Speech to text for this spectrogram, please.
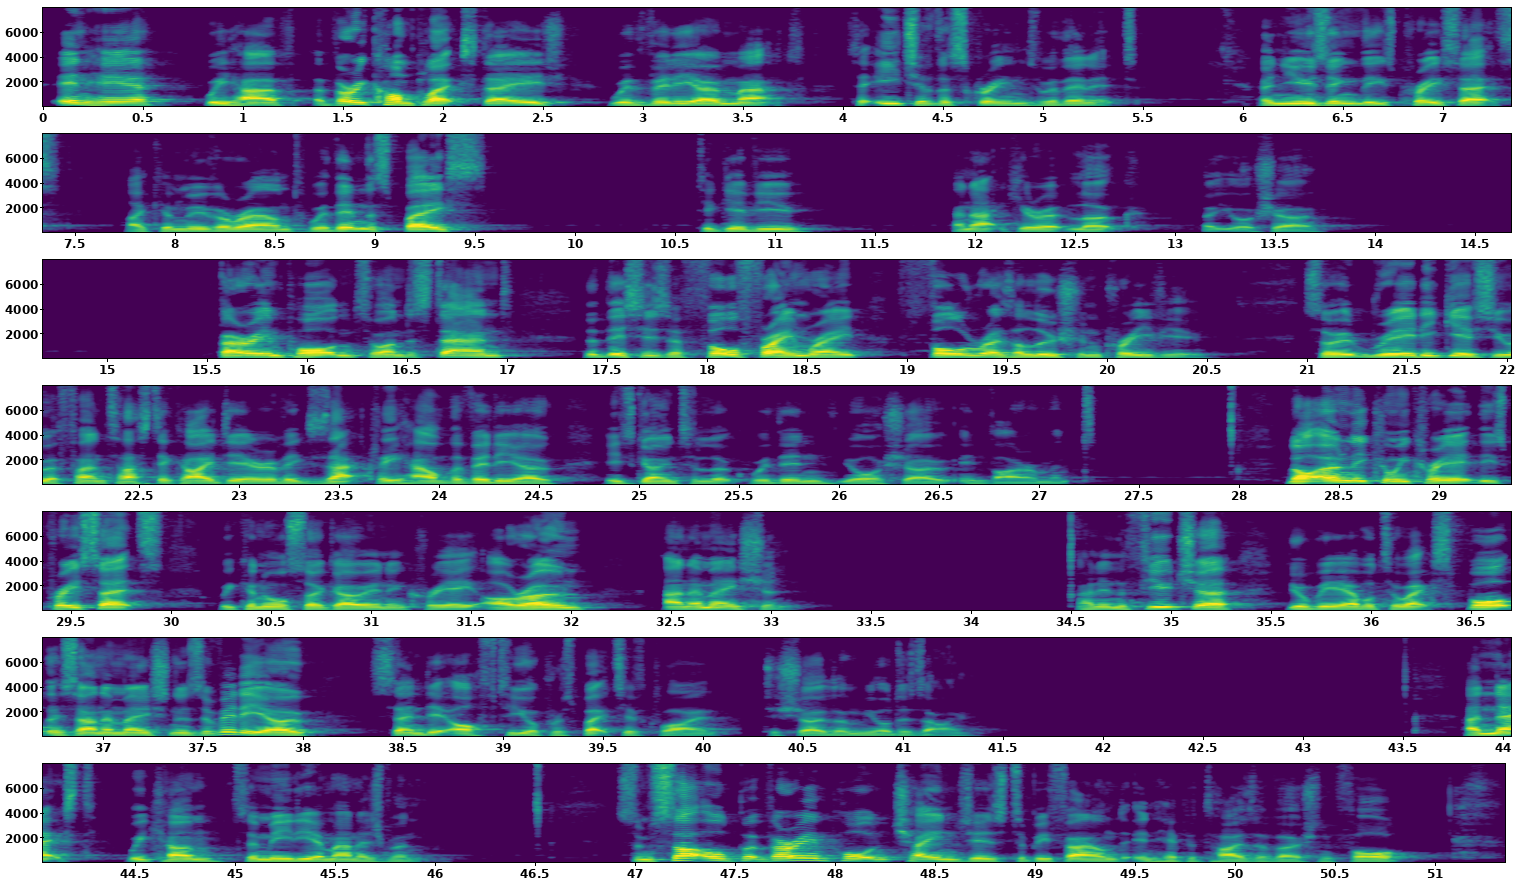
In here, we have a very complex stage with video mapped to each of the screens within it. And using these presets, I can move around within the space to give you an accurate look at your show. Very important to understand that this is a full frame rate, full resolution preview. So it really gives you a fantastic idea of exactly how the video is going to look within your show environment. Not only can we create these presets, we can also go in and create our own animation. And in the future, you'll be able to export this animation as a video, send it off to your prospective client to show them your design. And next, we come to media management. Some subtle but very important changes to be found in Hippotizer version 4.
